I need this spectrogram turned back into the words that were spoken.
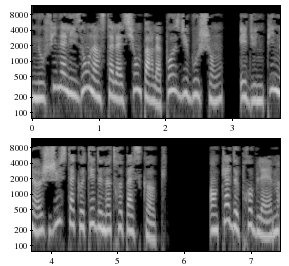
Nous finalisons l'installation par la pose du bouchon, et d'une pinoche juste à côté de notre passe-coque. En cas de problème,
